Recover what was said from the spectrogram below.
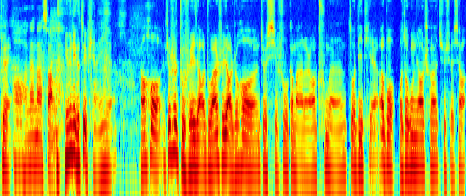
对，哦，那那算了，因为那个最便宜。然后就是煮水饺，煮完水饺之后就洗漱干嘛的，然后出门坐地铁，呃不，我坐公交车去学校，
